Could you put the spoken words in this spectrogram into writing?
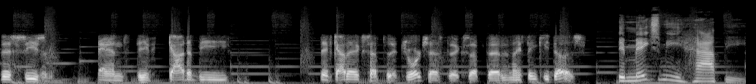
this season, and they've got to be they've got to accept it. George has to accept that, and I think he does. It makes me happy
